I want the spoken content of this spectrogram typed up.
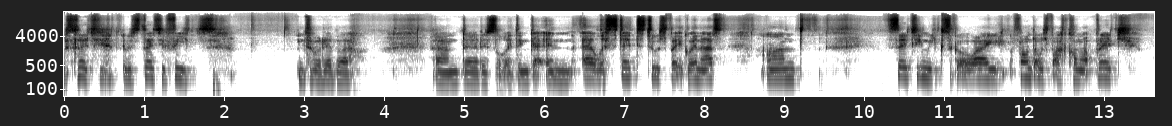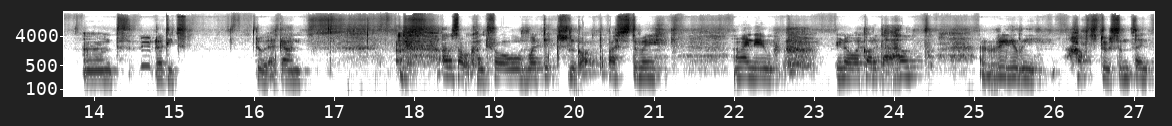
thirty. It was thirty feet into a river, and uh, resulted in getting airlifted to Ysbyty Gwynedd. And thirteen weeks ago, I found I was back on that bridge and ready to do it again. I was out of control. My addiction got the best of me, and I knew, you know, I got to get help. I really have to do something.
